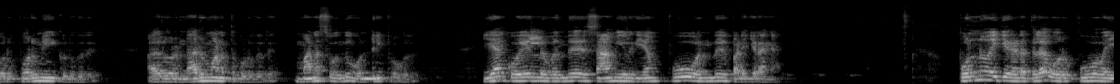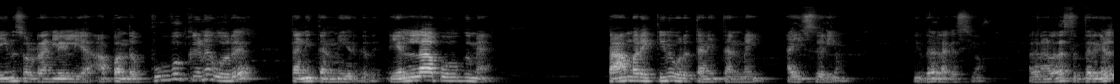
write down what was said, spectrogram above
ஒரு பொறுமையை கொடுக்குது அதில் ஒரு நறுமணத்தை கொடுக்குது மனசு வந்து ஒன்றி போகுது. ஏன் கோயிலில் வந்து சாமிகளுக்கு ஏன் பூ வந்து படைக்கிறாங்க? பொண்ணு வைக்கிற இடத்துல ஒரு பூவை வைன்னு சொல்கிறாங்களே இல்லையா? அப்போ அந்த பூவுக்குன்னு ஒரு தனித்தன்மை இருக்குது. எல்லா பூவுக்குமே. தாமரைக்குன்னு ஒரு தனித்தன்மை ஐஸ்வர்யம். இதுதான் ரகசியம். அதனால தான் சித்தர்கள்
